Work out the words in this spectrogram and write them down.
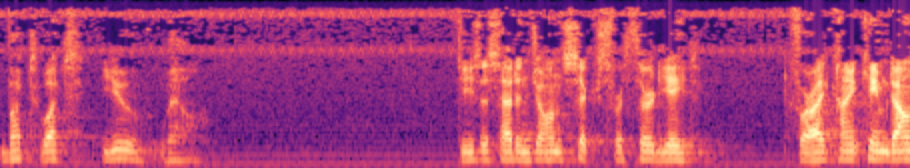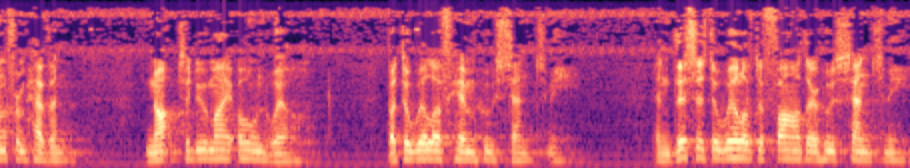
but what you will. Jesus said in John 6, verse 38, For I came down from heaven not to do my own will, but the will of him who sent me. And this is the will of the Father who sent me,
